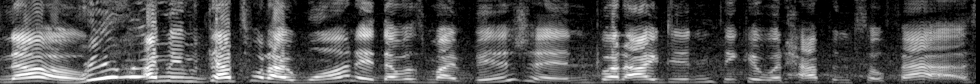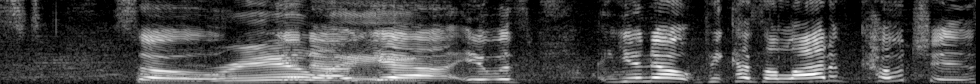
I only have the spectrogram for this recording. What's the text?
no. Really? I mean, that's what I wanted. That was my vision, but I didn't think it would happen so fast. So, you know, Really? yeah, it was, you know, because a lot of coaches,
